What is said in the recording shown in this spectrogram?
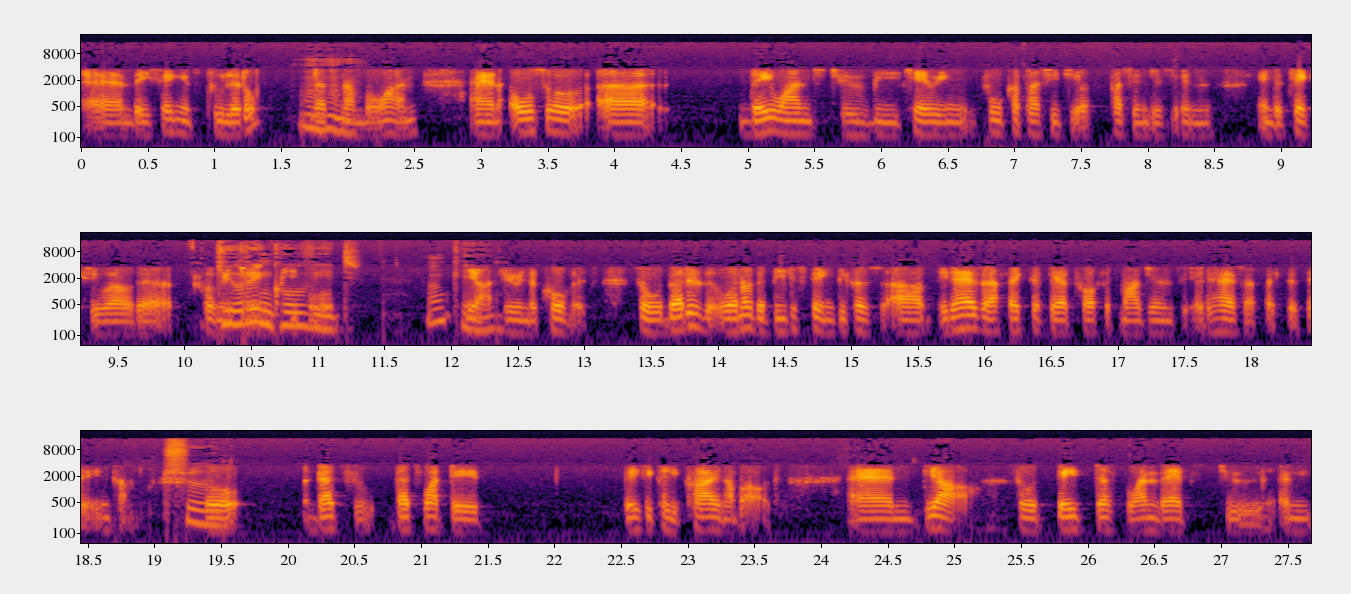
and they're saying it's too little. That's number one, and also uh, they want to be carrying full capacity of passengers in in the taxi while the During people- COVID. Okay. yeah, during the COVID. So that is one of the biggest things because uh, it has affected their profit margins. It has affected their income. True. So that's that's what they basically crying about. And yeah, so they just want that to. And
